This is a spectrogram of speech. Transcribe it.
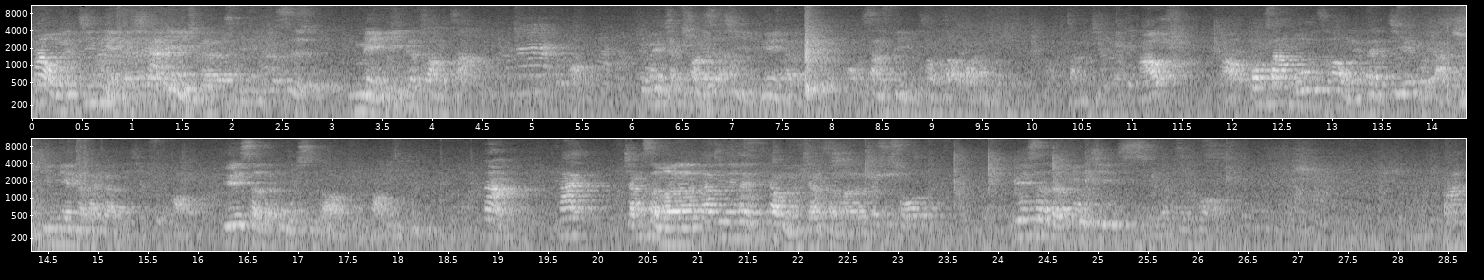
那我们今年的夏令营的主题就是美丽的创造，哦，就会讲创世纪里面的哦，上帝创造万物，章节，好，好，工商服务之后，我们再接回来今天的那个哦。约瑟的故事哦，好，那他讲什么呢？他今天在要我们讲什么呢？就是说，约瑟的父亲死了之后，他的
